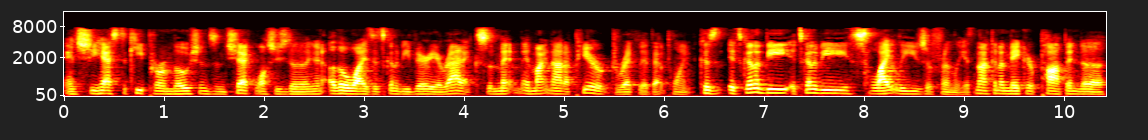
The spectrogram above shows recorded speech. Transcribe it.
and she has to keep her emotions in check while she's doing it. Otherwise, it's going to be very erratic. So it might not appear directly at that point because it's going to be it's going to be slightly user friendly. It's not going to make her pop into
